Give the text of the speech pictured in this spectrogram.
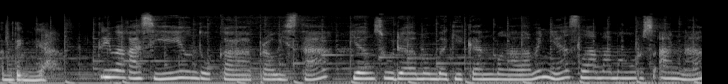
penting ya. Terima kasih untuk Kak Prawista yang sudah membagikan pengalamannya selama mengurus anak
